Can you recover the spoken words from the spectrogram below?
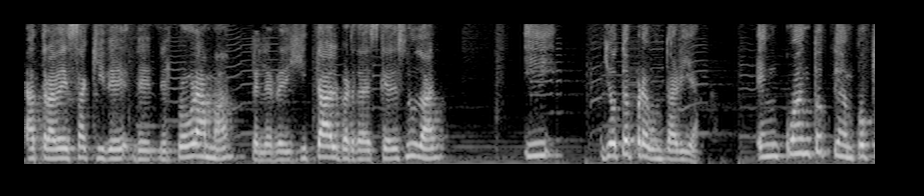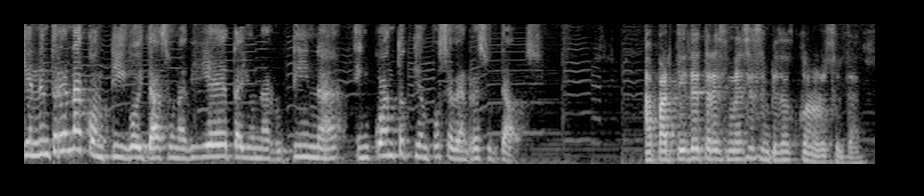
A, través aquí del programa, Telered Digital, ¿verdad? Es que desnudan. Y yo te preguntaría, ¿en cuánto tiempo, quien entrena contigo y das una dieta y una rutina, ¿en cuánto tiempo se ven resultados? A partir de tres meses empiezas con los resultados.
